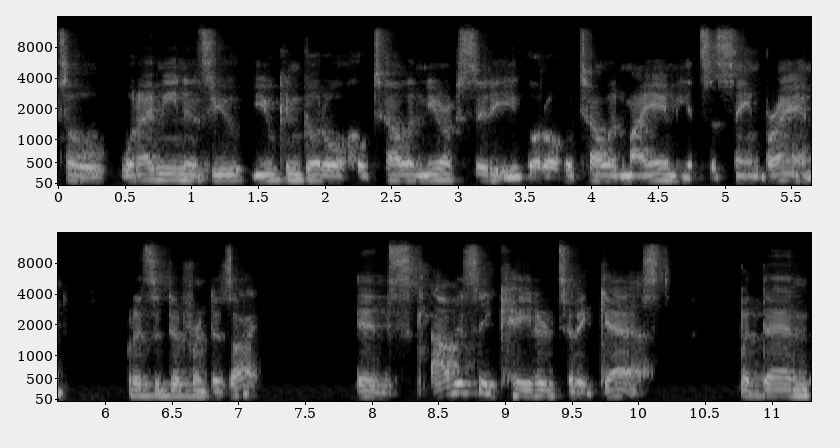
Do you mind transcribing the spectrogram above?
So what I mean is you you can go to a hotel in New York City, you go to a hotel in Miami, it's the same brand, but it's a different design. It's obviously catered to the guest, but then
